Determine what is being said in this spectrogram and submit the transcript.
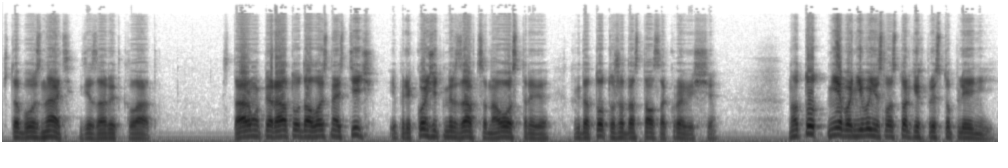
чтобы узнать, где зарыт клад. Старому пирату удалось настичь и прикончить мерзавца на острове, когда тот уже достал сокровище. Но тут небо не вынесло стольких преступлений.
